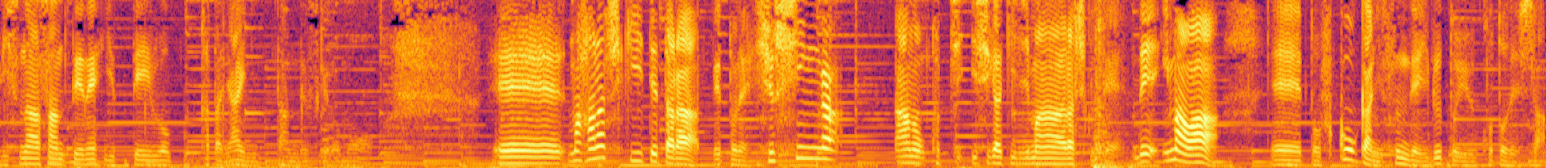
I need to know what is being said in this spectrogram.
リスナーさんってね言っている方に会いに行ったんですけども、えー、まあ、話聞いてたら、えっとね、出身があのこっち石垣島らしくてで今は、えーと福岡に住んでいるということでした。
